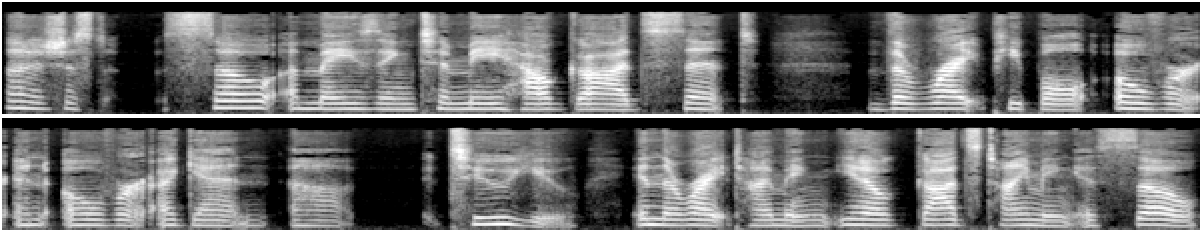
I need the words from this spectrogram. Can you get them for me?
That is just so amazing to me how God sent the right people over and over again uh, to you in the right timing. You know, God's timing is so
